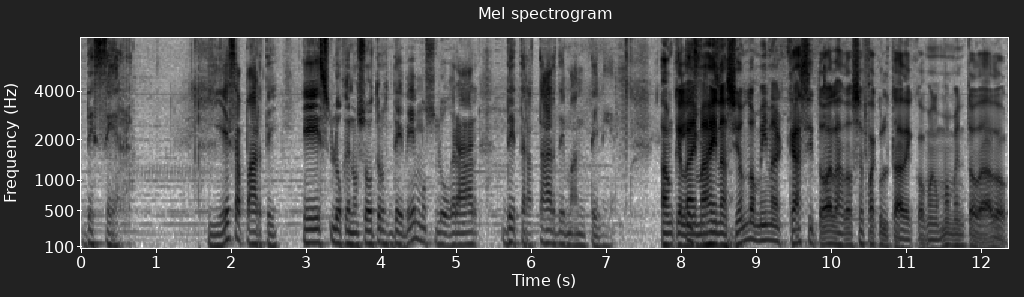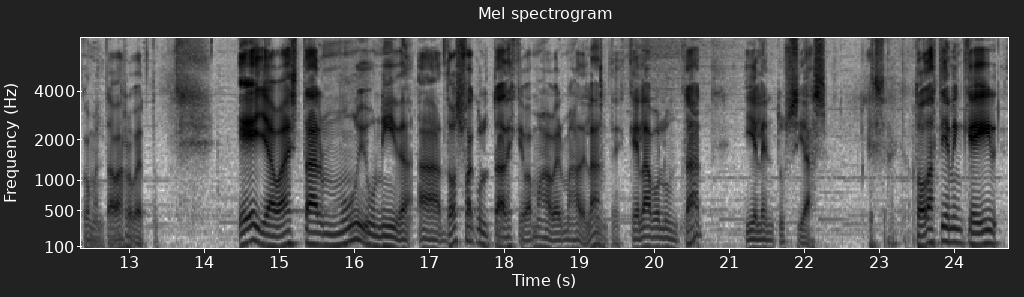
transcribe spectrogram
de ser. Y esa parte es lo que nosotros debemos lograr de tratar de mantener. Aunque la imaginación domina casi todas las 12 facultades, como en un momento dado comentaba Roberto, ella va a estar muy unida a dos facultades que vamos a ver más adelante, que es la voluntad y el entusiasmo. Exacto. Todas tienen que ir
